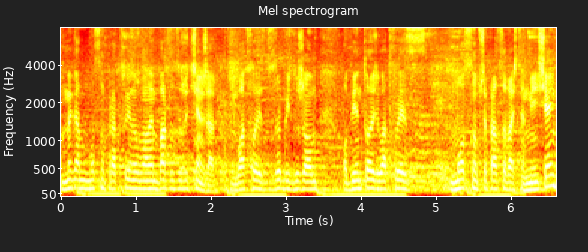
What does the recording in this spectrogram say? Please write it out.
mega mocno pracuje, no bo mamy bardzo duży ciężar. Łatwo jest zrobić dużą objętość, łatwo jest mocno przepracować ten mięsień,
